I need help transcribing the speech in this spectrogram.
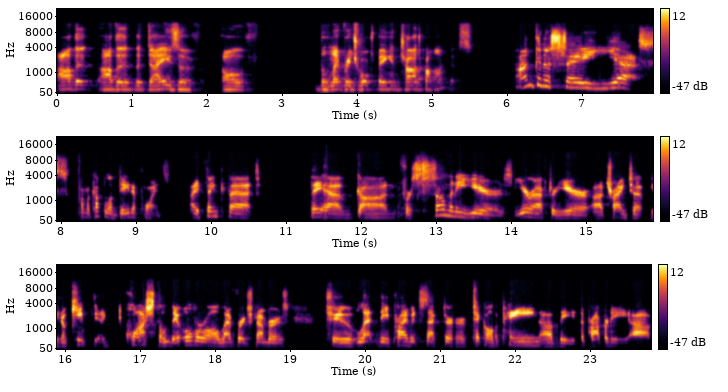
are the are the the days of of the leverage hawks being in charge behind us? I'm going to say yes from a couple of data points. I think that they have gone for so many years, year after year, uh, trying to you know keep quash the, the overall leverage numbers to let the private sector take all the pain of the the property um,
